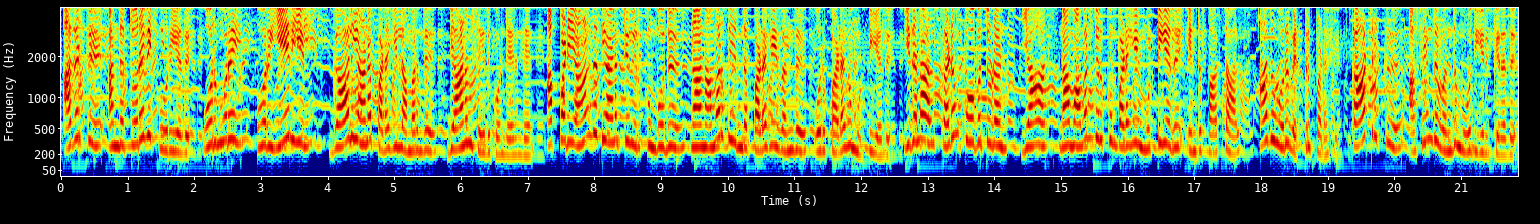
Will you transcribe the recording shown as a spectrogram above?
அதற்கு அந்த துறவி கூறியது ஒரு முறை ஒரு ஏரியில் காலியான படகில் அமர்ந்து தியானம் செய்து கொண்டிருந்தேன். அப்படி ஆழ்ந்த தியானத்தில் இருக்கும்போது நான் அமர்ந்து இருந்த படகை வந்து ஒரு படகு முட்டியது. இதனால் கடும் கோபத்துடன் யார் நாம் அமர்ந்திருக்கும் படகை முட்டியது? என்று பார்த்தால் அது ஒரு வெற்று படகு. காற்றுக்கு அசைந்து வந்து மோதி இருக்கிறது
